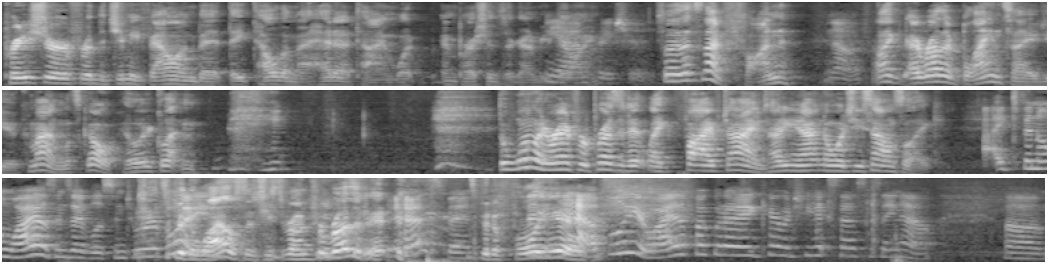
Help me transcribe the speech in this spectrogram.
Pretty sure for the Jimmy Fallon bit, they tell them ahead of time what impressions they're going to be Yeah, doing. I'm pretty sure. So that's not fun. No. I like. I'd rather blindside you. Come on, let's go, Hillary Clinton. The woman ran for president like five times. How do you not know what she sounds like? it's been a while since I've listened to her It's voice. It's been a while since she's run for president. It has been. It's been a full year. Yeah, a full year. Why the fuck would I care what she has to say now? Um,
